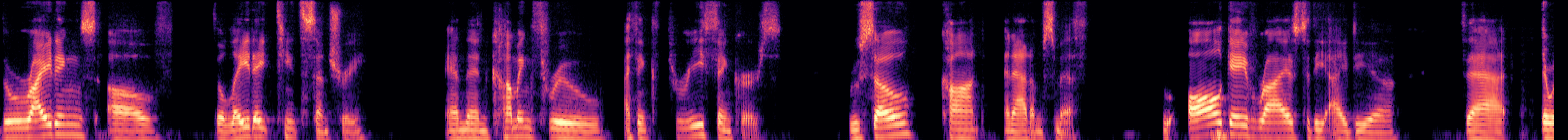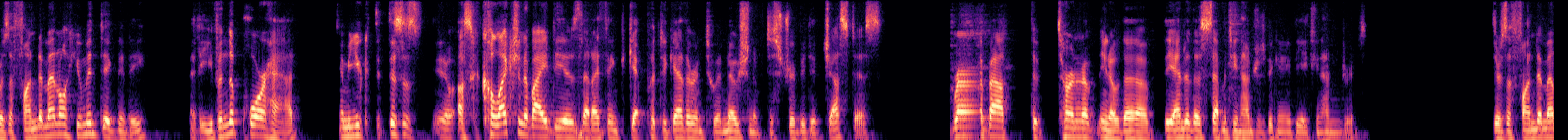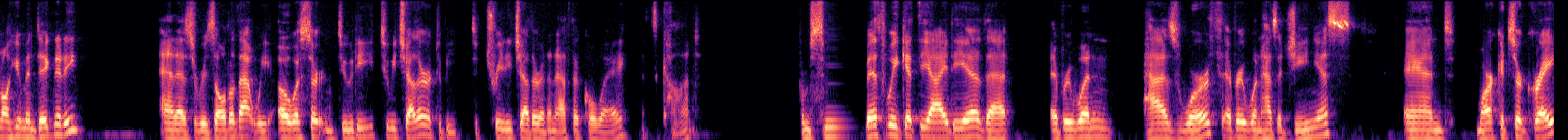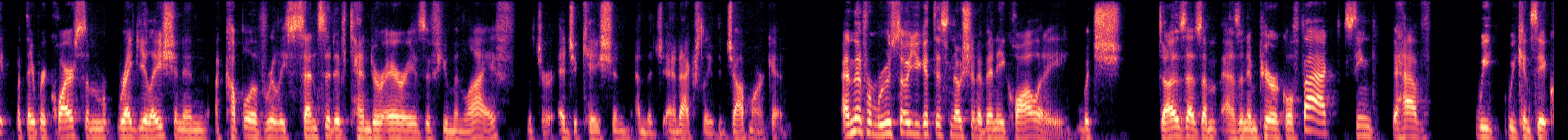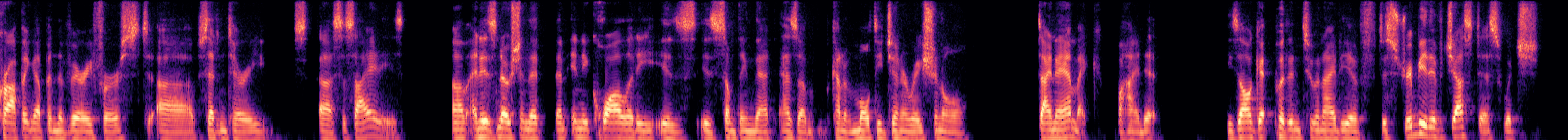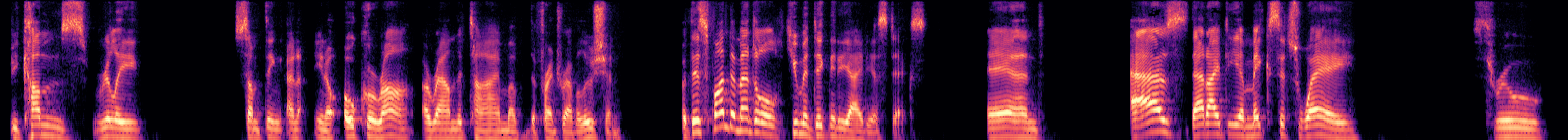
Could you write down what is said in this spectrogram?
the writings of the late 18th century and then coming through, I think, three thinkers Rousseau, Kant, and Adam Smith who all gave rise to the idea that there was a fundamental human dignity that even the poor had. I mean, you, this is you know a collection of ideas that I think get put together into a notion of distributive justice. Right about the turn of you know the the end of the 1700s, beginning of the 1800s. There's a fundamental human dignity, and as a result of that, we owe a certain duty to each other to be to treat each other in an ethical way. That's Kant. From Smith, we get the idea that everyone has worth, everyone has a genius, and markets are great, but they require some regulation in a couple of really sensitive, tender areas of human life, which are education and the and actually the job market. And then from Rousseau, you get this notion of inequality, which does, as a as an empirical fact, seem to have we we can see it cropping up in the very first uh, sedentary uh, societies um, and his notion that that inequality is is something that has a kind of multi generational dynamic behind it. These all get put into an idea of distributive justice, which becomes really something you know au courant around the time of the French Revolution. But this fundamental human dignity idea sticks, and as that idea makes its way through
